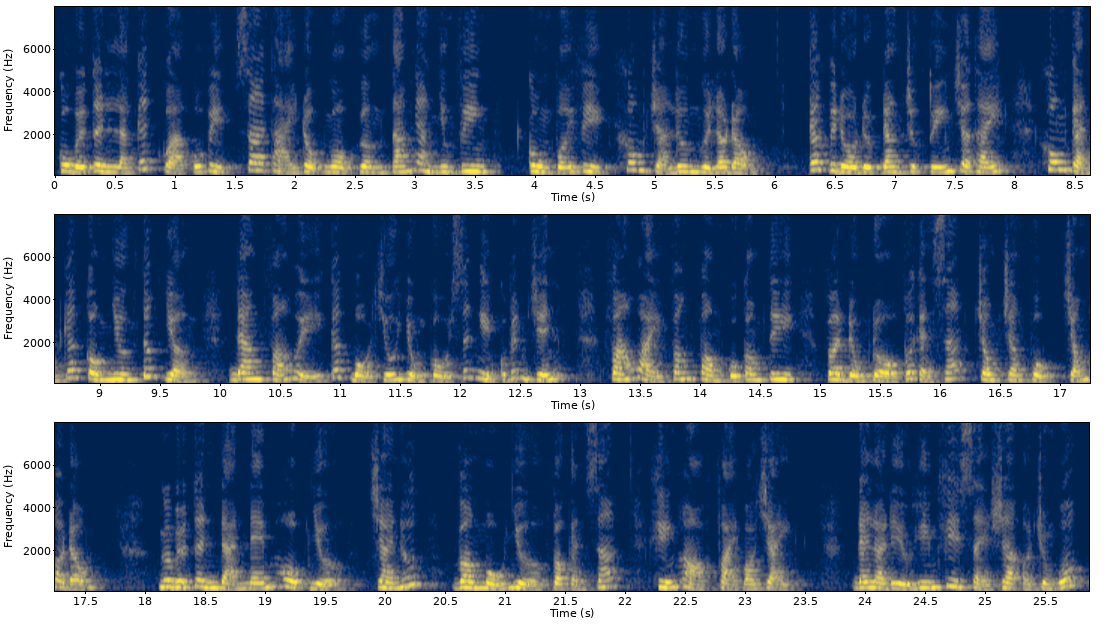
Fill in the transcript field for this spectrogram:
Cuộc biểu tình là kết quả của việc sa thải đột ngột gần 8.000 nhân viên cùng với việc không trả lương người lao động. Các video được đăng trực tuyến cho thấy khung cảnh các công nhân tức giận đang phá hủy các bộ chứa dụng cụ xét nghiệm COVID-19, phá hoại văn phòng của công ty và đụng độ với cảnh sát trong trang phục chống bạo động. Người biểu tình đã ném hộp nhựa, chai nước và mũ nhựa vào cảnh sát, khiến họ phải bỏ chạy. Đây là điều hiếm khi xảy ra ở Trung Quốc.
